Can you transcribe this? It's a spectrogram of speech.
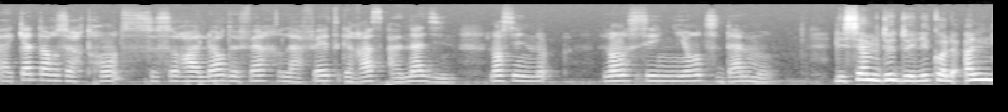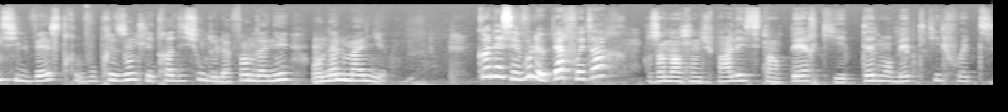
à 14h30, ce sera l'heure de faire la fête grâce à Nadine, l'enseignante d'allemand. Les CM2 de l'école Anne Sylvestre vous présentent les traditions de la fin d'année en Allemagne. Connaissez-vous le père fouettard? J'en ai entendu parler, c'est un père qui est tellement bête qu'il fouette.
